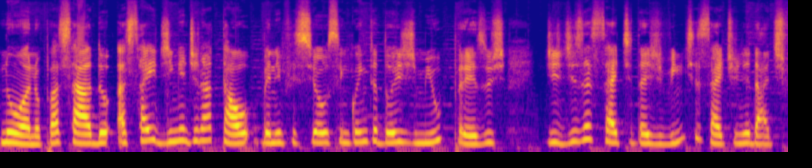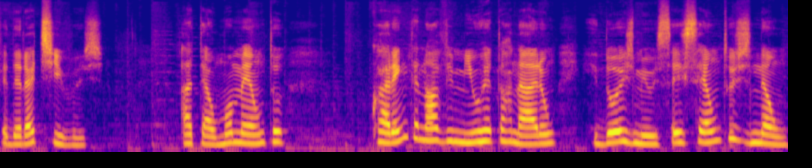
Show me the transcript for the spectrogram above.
No ano passado, a saidinha de Natal beneficiou 52 mil presos de 17 das 27 unidades federativas. Até o momento, 49 mil retornaram e 2.600 não,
